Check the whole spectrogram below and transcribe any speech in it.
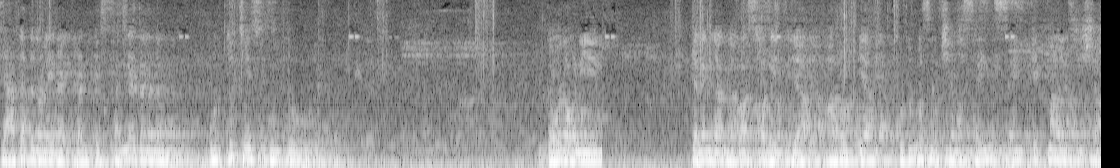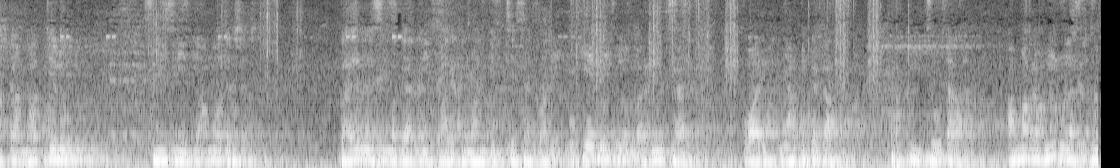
త్యాగదనులైనటువంటి సంఘటనలను గుర్తు చేసుకుంటూ గౌరవనీయ తెలంగాణ రాష్ట్ర వైద్య ఆరోగ్య కుటుంబ సంక్షేమ సైన్స్ అండ్ టెక్నాలజీ శాఖ మాధ్యులు శ్రీ శ్రీ దామోదర్ రాజనరసింహ గారిని కార్యక్రమానికి ఇచ్చేశారు వారి ఒకే రోజులో మరణించారు. వారి జ్ఞాపికగా ప్రతి చోట అమరవీరుల స్తూ-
